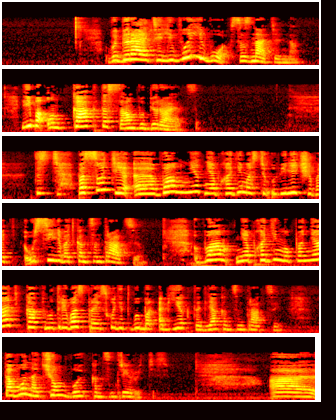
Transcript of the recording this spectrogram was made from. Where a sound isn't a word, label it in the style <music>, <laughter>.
Выбираете ли вы его сознательно, либо он как-то сам выбирается. То есть, по сути, э, вам нет необходимости увеличивать, усиливать концентрацию – вам необходимо понять, как внутри вас происходит выбор объекта для концентрации, того, на чем вы концентрируетесь. А,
